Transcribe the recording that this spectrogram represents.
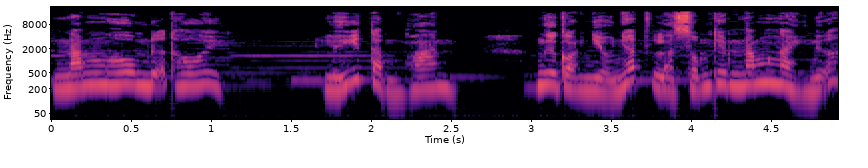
5 hôm nữa thôi, Lý Tẩm Hoan. Ngươi còn nhiều nhất là sống thêm 5 ngày nữa.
